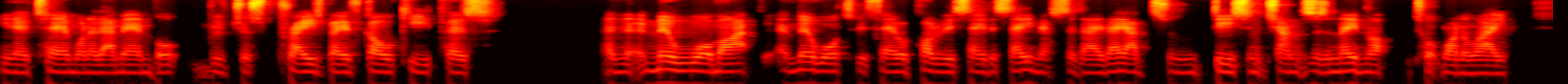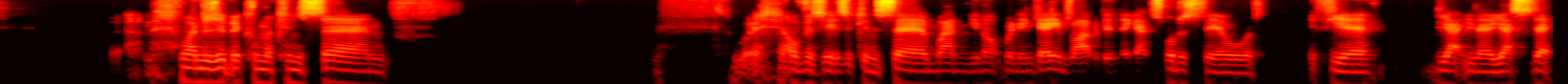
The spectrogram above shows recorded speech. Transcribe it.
you know, turn one of them in. But we've just praised both goalkeepers. And Millwall might, and Millwall, to be fair, will probably say the same yesterday. They had some decent chances and they've not took one away. When does it become a concern? Obviously, it's a concern when you're not winning games like we did against Huddersfield. If you, yeah, you know, yesterday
